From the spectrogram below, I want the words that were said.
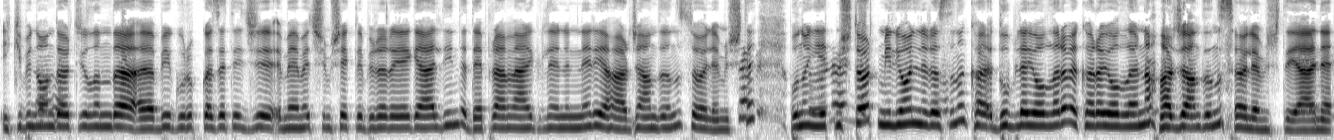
2014 yılında e, bir grup gazeteci Mehmet Şimşek'le bir araya geldiğinde deprem vergilerinin nereye harcandığını söylemişti. Bunun 74 milyon lirasının duble yollara ve karayollarına harcandığını söylemişti yani.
